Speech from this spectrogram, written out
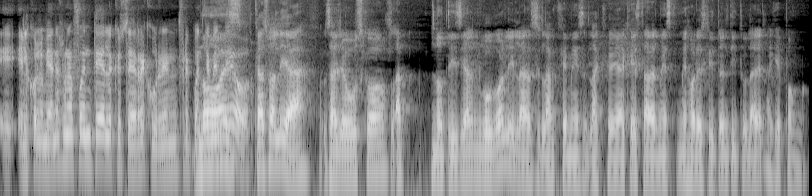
eh, ¿El colombiano es una fuente a la que ustedes recurren frecuentemente? No, es o? casualidad. O sea, yo busco la noticia en Google y las- la, que me, la que vea que estaba el mes- mejor escrito el titular es la que pongo.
